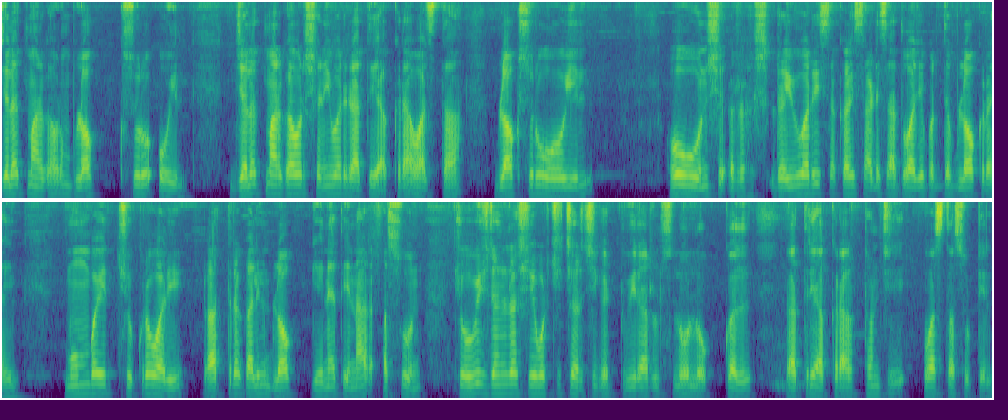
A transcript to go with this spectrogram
जलद मार्गावर ब्लॉक सुरू होईल. जलद मार्गावर शनिवारी रात्री अकरा वाजता ब्लॉक सुरू होईल. होऊन श र रविवारी सकाळी साडेसात वाजेपर्यंत ब्लॉक राहील. मुंबईत शुक्रवारी रात्रकालीन ब्लॉक घेण्यात येणार असून चोवीस जानेवारीला शेवटची चर्चगेट विरार स्लो लोकल रात्री अकरा अठ्ठावन्नची वाजता सुटेल.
